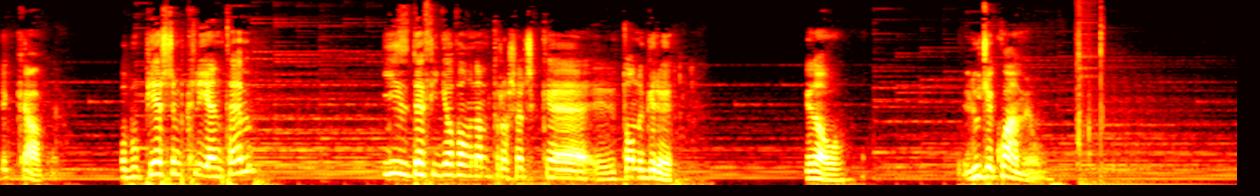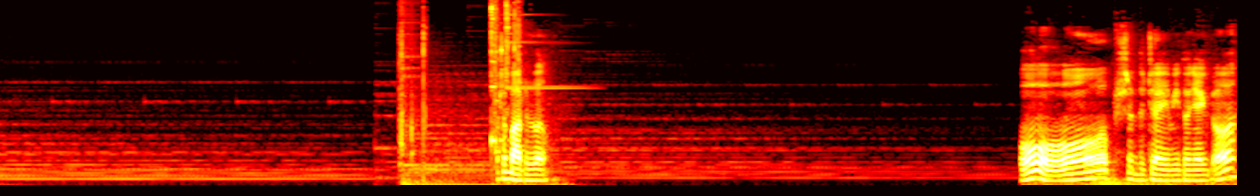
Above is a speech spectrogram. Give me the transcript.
Ciekawe. Bo był pierwszym klientem i zdefiniował nam troszeczkę y, ton gry. You know. Ludzie kłamią. Proszę bardzo. O, przyszedł Jamie do niego.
